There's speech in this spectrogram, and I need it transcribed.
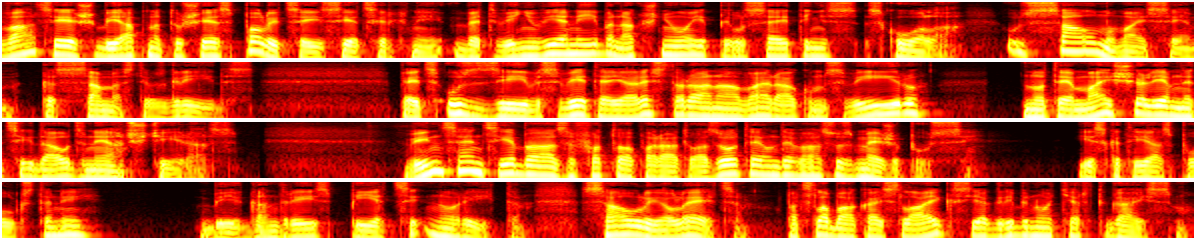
Vācieši bija apmetušies policijas iecirknī, bet viņu vienība nakšņoja pilsētiņas skolā, uz salmu maisiem, kas samesti uz grīdas. Pēc uzdzīves vietējā restorānā vairākums vīru no tiem maišaļiem necik daudz neatšķīrās. Vincents iebāza fotoaparātu azotē un devās uz meža pusi. Ieskatījās pulkstenī, bija gandrīz pieci no rīta. Saule jau lēca, pats labākais laiks, ja gribi noķert gaismu.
